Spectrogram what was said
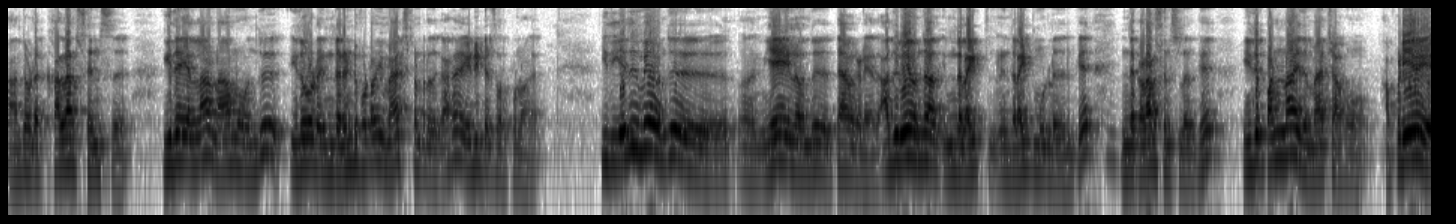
அதோட கலர் சென்ஸு இதையெல்லாம் நாம் வந்து இதோட இந்த ரெண்டு ஃபோட்டோவையும் மேட்ச் பண்ணுறதுக்காக எடிட்டர்ஸ் ஒர்க் பண்ணுவாங்க. இது எதுவுமே வந்து ஏஐயில் வந்து தேவை கிடையாது. அதுவே வந்து அது- இந்த லைட் இந்த லைட் மூடில் இது இருக்குது இந்த கலர் சென்ஸில் இருக்குது இது பண்ணால் இது மேட்ச் ஆகும். அப்படியே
